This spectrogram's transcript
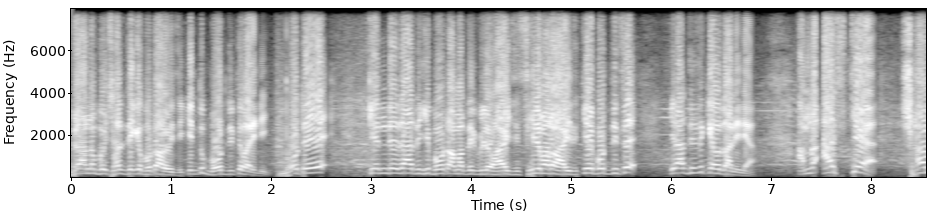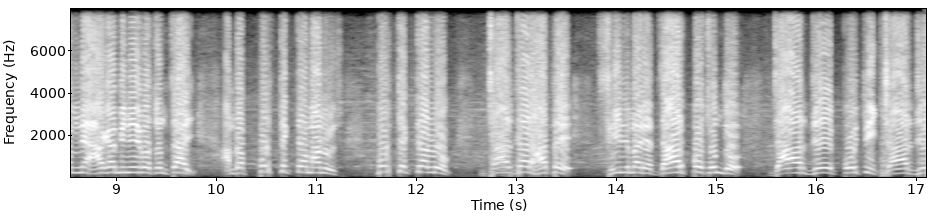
বিরানব্বই সাল থেকে ভোটার হয়েছি কিন্তু ভোট দিতে পারিনি। ভোটে কেন্দ্রে যা দেখি ভোট আমাদেরগুলো হয়েছে সিলমারা হয়েছে কে ভোট দিছে কেরা দিছে কেউ জানি না। আমরা আজকে সামনে আগামী নির্বাচন চাই আমরা প্রত্যেকটা মানুষ প্রত্যেকটা লোক যার যার হাতে সিল মারে যার পছন্দ, যার যে পৈতৃক, যার যে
